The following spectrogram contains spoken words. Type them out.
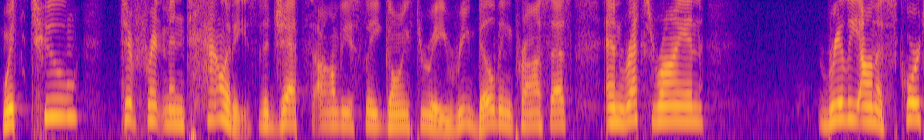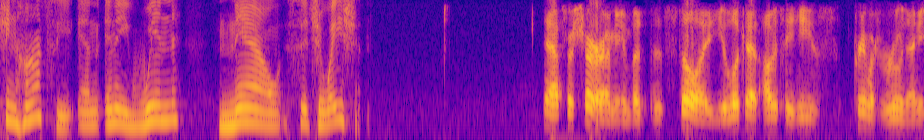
with two different mentalities. The Jets obviously going through a rebuilding process, and Rex Ryan really on a scorching hot seat in, in a win now situation. Yeah, for sure. I mean, but still, you look at, obviously, he's pretty much ruined any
